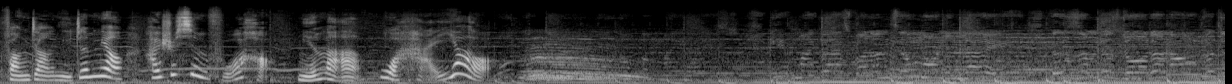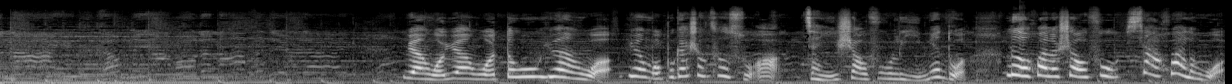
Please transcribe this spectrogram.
方丈你真妙，还是信佛好。明晚我还要。”怨我怨我都怨我，怨我不该上厕所。见一少妇里面躲，乐坏了少妇，吓坏了我。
